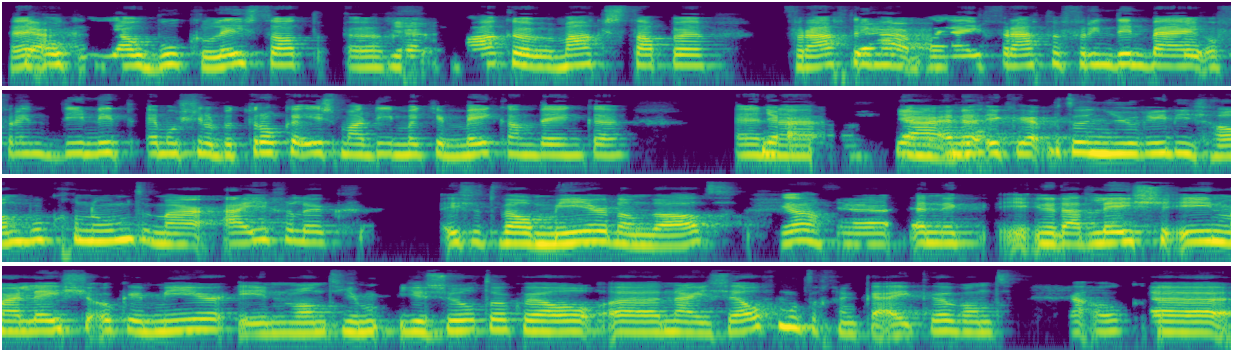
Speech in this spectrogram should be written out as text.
Hè, ja. Ook jouw boek, lees dat, uh, ja. maak, maak stappen, vraag er ja. iemand bij, vraag een vriendin bij of vriend die niet emotioneel betrokken is, maar die met je mee kan denken. En, ja, uh, ja en, en ik heb het een juridisch handboek genoemd, maar eigenlijk is het wel meer dan dat. Ja. Uh, en ik, inderdaad, lees je in, maar lees je ook in meer in. Want je, je zult ook wel uh, naar jezelf moeten gaan kijken. Want ja, ook. Uh,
